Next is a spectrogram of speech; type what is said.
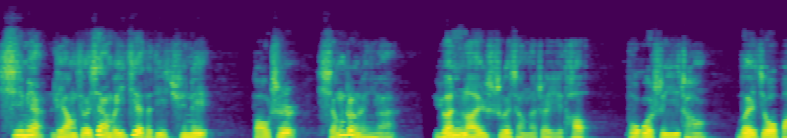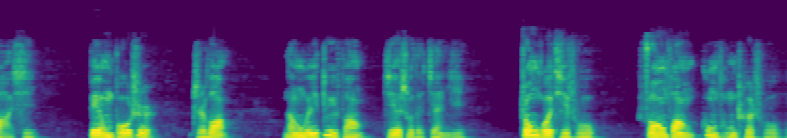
西面两条线为界的地区内保持行政人员。原来设想的这一套不过是一场外交把戏，并不是指望能为对方接受的建议。中国提出双方共同撤出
